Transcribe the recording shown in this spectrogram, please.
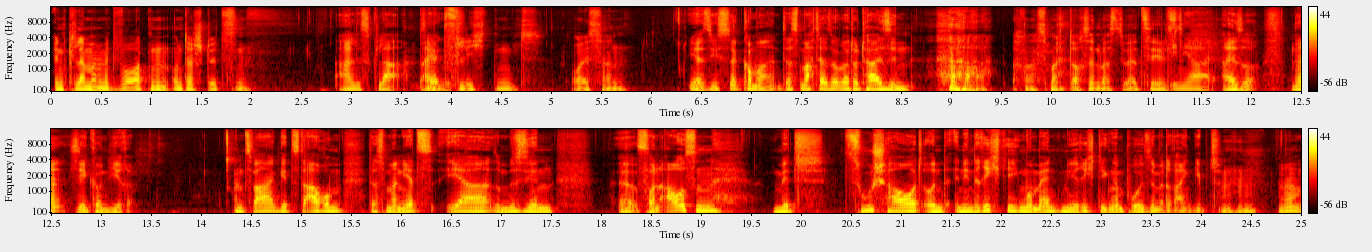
in Klammern mit Worten unterstützen, Alles klar. Sehr gut. beipflichtend äußern. Ja, siehst du, guck mal, das macht ja sogar total Sinn. Es macht doch Sinn, was du erzählst. Genial. Also, ne, sekundiere. Und zwar geht es darum, dass man jetzt eher so ein bisschen äh, von außen mit zuschaut und in den richtigen Momenten die richtigen Impulse mit reingibt. Ja,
